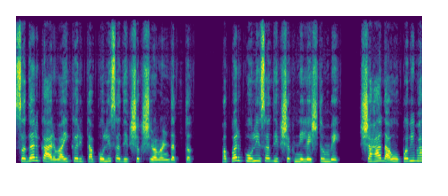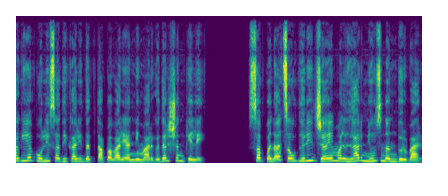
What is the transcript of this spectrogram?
सदर कारवाईकरिता पोलीस अधीक्षक श्रवण दत्त अपर पोलीस अधीक्षक निलेश तुंबे शहादा उपविभागीय पोलीस अधिकारी दत्ता पवार यांनी मार्गदर्शन केले Sapna Chaudhary Jai Malhar news Nandurbar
